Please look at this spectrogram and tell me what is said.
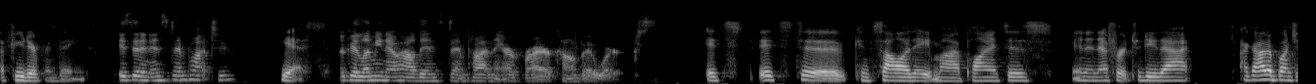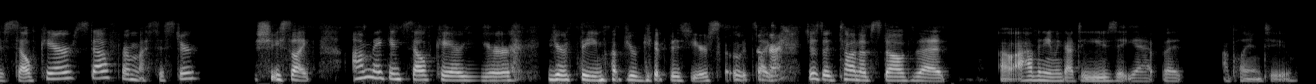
a few different things. Is it an instant pot too? Yes, Okay, let me know how the instant pot and the air fryer combo works. it's it's to consolidate my appliances in an effort to do that. I got a bunch of self care stuff from my sister. She's like, I'm making self care your your theme of your gift this year. So it's like Okay. just a ton of stuff that uh, I haven't even got to use it yet, but I plan to.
